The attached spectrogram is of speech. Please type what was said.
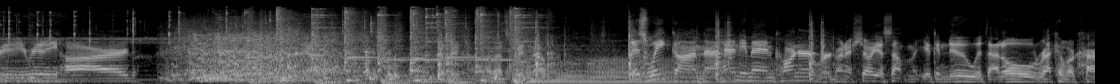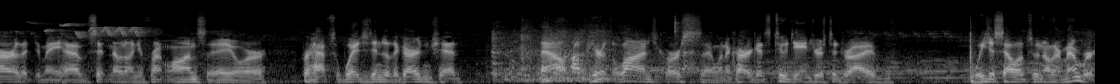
really, really hard. Oh, that's good enough. This week on uh, Handyman Corner, we're going to show you something that you can do with that old wreck of a car that you may have sitting out on your front lawn, say, or perhaps wedged into the garden shed. Now, up here at the lodge, of course, uh, when a car gets too dangerous to drive, we just sell it to another member.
